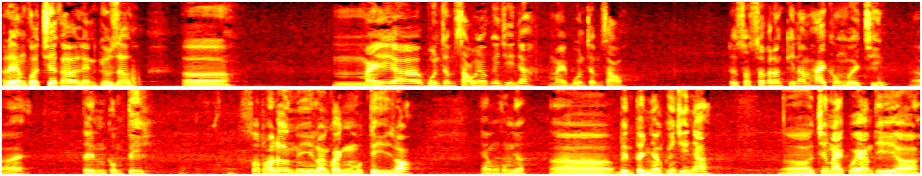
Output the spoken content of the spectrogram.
Ở đây em có chiếc uh, Land Cruiser uh, máy ờ, uh, 4.6 nhá quý anh chị nhá máy 4.6 được sản xuất và đăng ký năm 2019 đấy tên công ty xuất hóa đơn thì loanh quanh 1 tỷ đó. Em không nhớ. À, biển tỉnh nhá quý anh chị nhá. À, chiếc này của em thì uh,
